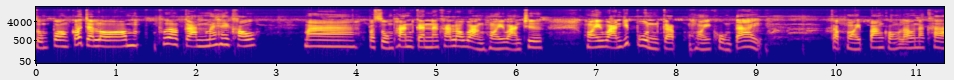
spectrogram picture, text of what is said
สมปองก็จะล้อมเพื่อกันไม่ให้เขามาผสมพันธุ์กันนะคะ ระหว่างหอยหวานชื่อ หอยหวานญี่ปุ่นกับหอยโข่งใต้ กับหอยปังของเรานะคะ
